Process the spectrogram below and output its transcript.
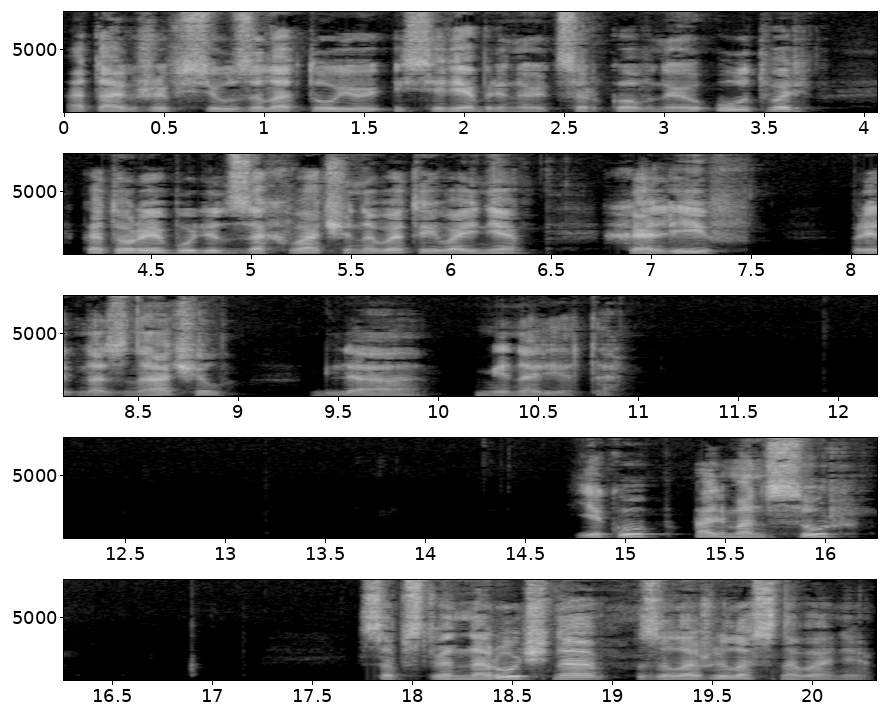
а также всю золотую и серебряную церковную утварь, которая будет захвачена в этой войне, халиф предназначил для минарета. Якуб Аль-Мансур собственноручно заложил основание.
